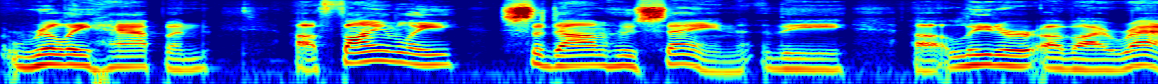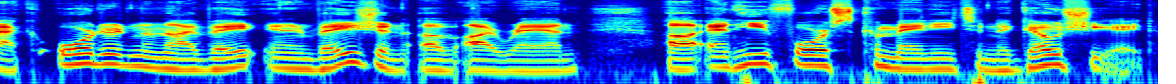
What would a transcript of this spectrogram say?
really happened. Uh, finally, Saddam Hussein, the uh, leader of Iraq, ordered an, an invasion of Iran, uh, and he forced Khomeini to negotiate.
